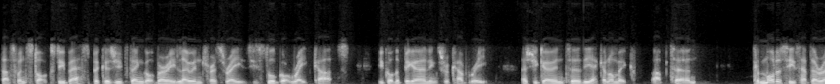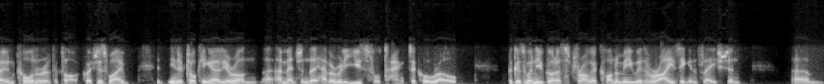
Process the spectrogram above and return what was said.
that's when stocks do best because you've then got very low interest rates, you've still got rate cuts, you've got the big earnings recovery as you go into the economic upturn. Commodities have their own corner of the clock, which is why, you know, talking earlier on, I mentioned they have a really useful tactical role because when you've got a strong economy with rising inflation, um,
